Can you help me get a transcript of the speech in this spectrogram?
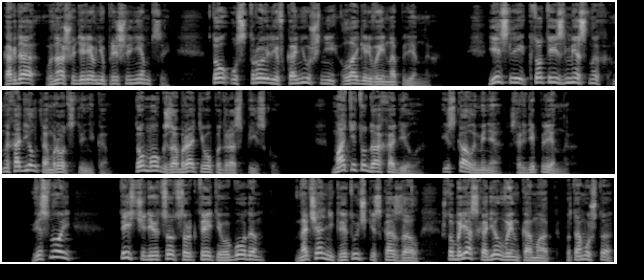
Когда в нашу деревню пришли немцы, то устроили в конюшне лагерь военнопленных. Если кто-то из местных находил там родственника, то мог забрать его под расписку. Мать и туда ходила, искала меня среди пленных. Весной 1943 года начальник летучки сказал, чтобы я сходил в военкомат, потому что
